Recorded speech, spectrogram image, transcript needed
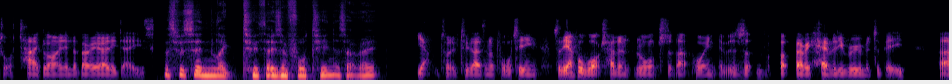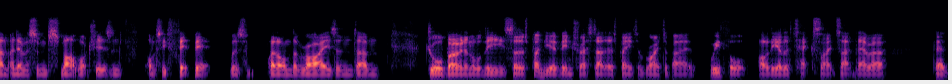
sort of tagline in the very early days. This was in like 2014, is that right? Yeah, 2014. So the Apple Watch hadn't launched at that point. It was but very heavily rumored to be. Um, and there were some smartwatches, and obviously Fitbit was well on the rise, and um, Jawbone and all these. So there's plenty of interest out there. There's plenty to write about. We thought, oh, the other tech sites out there are they're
